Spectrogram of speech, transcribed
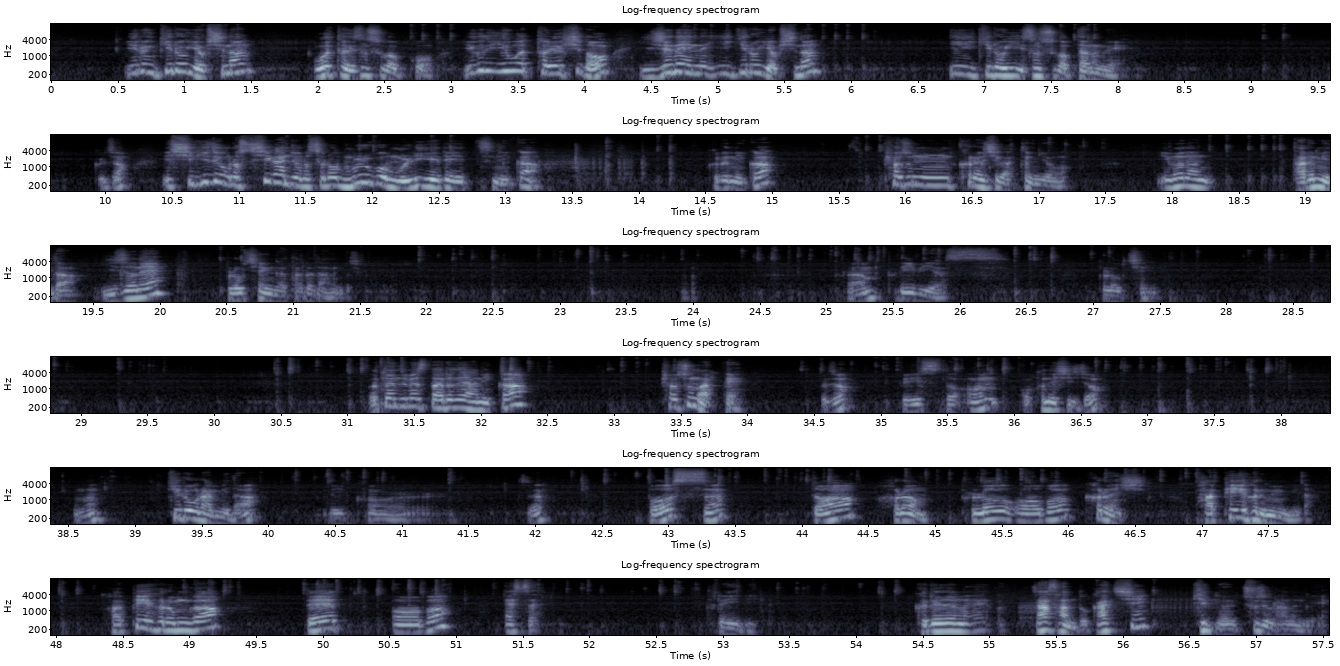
이런 기록이 없이는 water가 있을 수가 없고 이것도 이 water 역시도 이전에 있는 이 기록이 없이는 이 기록이 있을 수가 없다는 거예요. 그죠? 시기적으로 시간적으로 서로 물고 물리게 돼 있으니까 그러니까 표준 currency 같은 경우 이거는 다릅니다. 이전에 블록체인과 다르다는 거죠. 그럼 previous 블록체인 어떤 점에서 다르냐 하니까 표준화폐 그죠? Based on 오픈넷이죠. 음, 기록을 합니다. records both the 흐름 flow of currency 화폐의 흐름입니다. 화폐의 흐름과 that of asset trade 거래되는 자산도 같이 기- 추적을 하는 거예요.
